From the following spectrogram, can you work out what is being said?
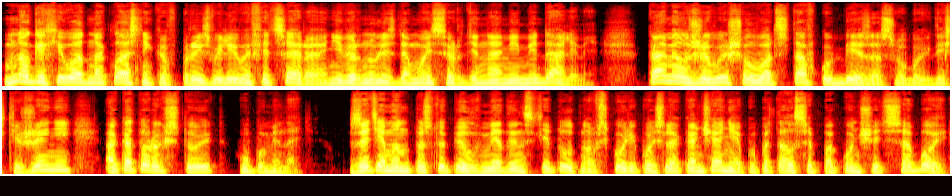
Многих его одноклассников произвели в офицеры, они вернулись домой с орденами и медалями. Камел же вышел в отставку без особых достижений, о которых стоит упоминать. Затем он поступил в мединститут, но вскоре после окончания попытался покончить с собой,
